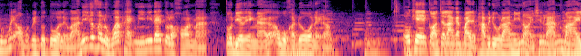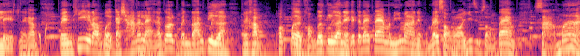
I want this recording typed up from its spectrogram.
มึงไม่ออกมาเป็นตัวตัวๆเลยวะ นี่ก็สรุปว่าแพ็คนี้นี่ได้ตัวละครมาตัวเดียวเองนะ ก็อะโวคาโดนะครับ โอเค ก่อนจะลากันไปเดี๋ยวพาไปดูร้านนี้หน่อยชื่อร้าน Mileage นะครับ เป็นที่เราเปิดกระชานั่นแหละ แล้วก็เป็นร้านเกลือนะครับ พอเปิดของเกลือเกลือเนี่ยก็จะได้แต้มวันนี้มาเนี่ยผมได้ 222 แต้ม สามารถ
